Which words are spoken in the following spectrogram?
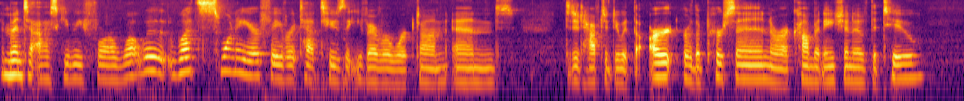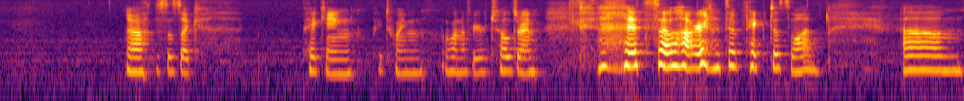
I meant to ask you before, what was what's one of your favorite tattoos that you've ever worked on and did it have to do with the art or the person or a combination of the two? Ah, this is like picking between one of your children. it's so hard to pick just one. Um,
